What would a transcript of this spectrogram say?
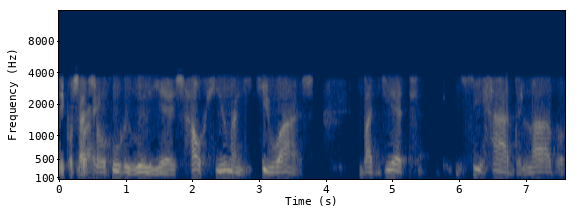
because I saw who he really is, how human he was, but yet he had the love of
